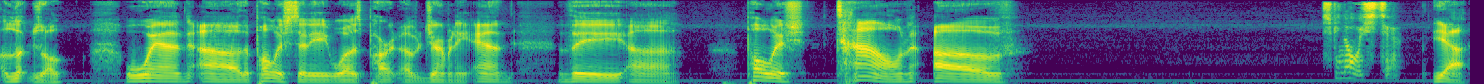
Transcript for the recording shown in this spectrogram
Lützow when uh, the Polish city was part of Germany and the uh, Polish town of Świnoujście. yeah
